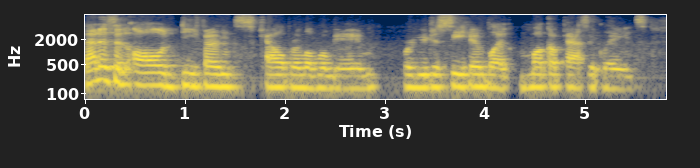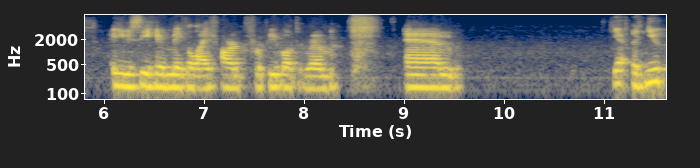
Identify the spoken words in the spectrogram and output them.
that is an all defense caliber level game where you just see him like muck up passing lanes and you see him make life hard for people at the rim. And yeah, like you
